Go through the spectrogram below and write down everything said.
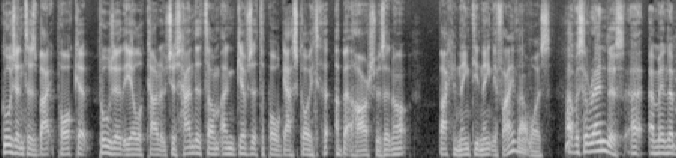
goes into his back pocket, pulls out the yellow card that was just handed to him, and gives it to Paul Gascoigne. a bit harsh, was it not? Back in 1995, that was. That was horrendous. I, I mean, uh,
